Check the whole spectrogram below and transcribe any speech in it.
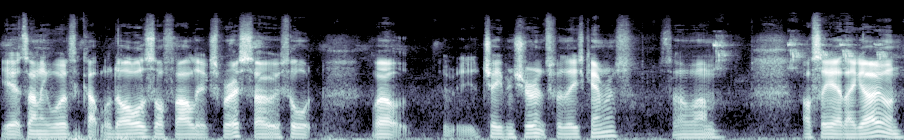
yeah it's only worth a couple of dollars off AliExpress so we thought well cheap insurance for these cameras. So um, I'll see how they go and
